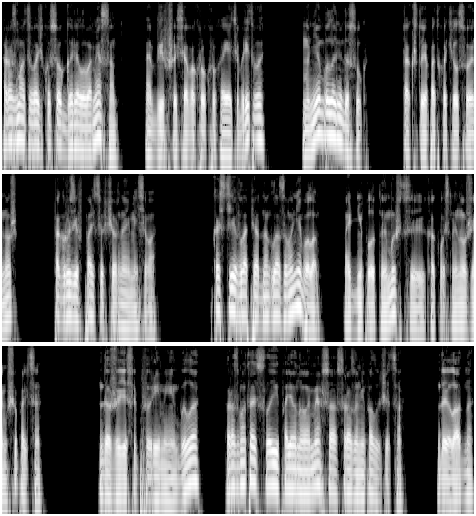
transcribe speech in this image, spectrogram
Разматывать кусок горелого мяса, обвившийся вокруг рукояти бритвы, мне было недосуг, так что я подхватил свой нож, погрузив пальцы в черное месиво. Костей в лапе одноглазого не было, одни плотные мышцы, как восьминожьем шипальца. Даже если бы время и было, размотать слои паленого мяса сразу не получится. Да и ладно.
